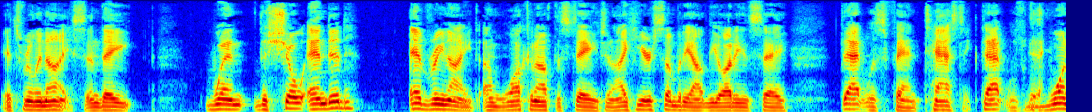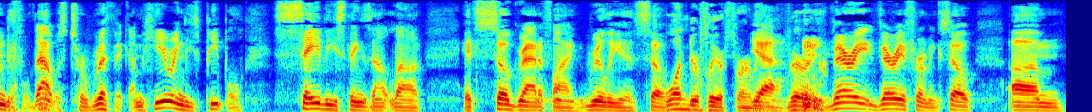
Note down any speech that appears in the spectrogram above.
it's really nice. And they, when the show ended, every night I'm walking off the stage and I hear somebody out in the audience say, that was fantastic. That was wonderful. That was terrific. I'm hearing these people say these things out loud. It's so gratifying, really is. So Wonderfully affirming. yeah, Very. very, very affirming. So, um,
